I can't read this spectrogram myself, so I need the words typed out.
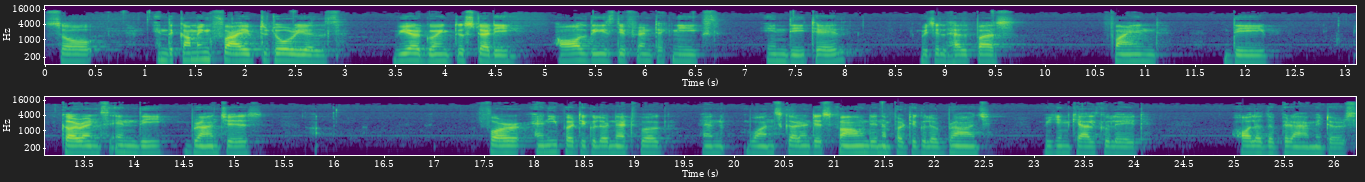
So in the coming five tutorials, we are going to study all these different techniques in detail, which will help us find the currents in the branches for any particular network and once current is found in a particular branch we can calculate all of the parameters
